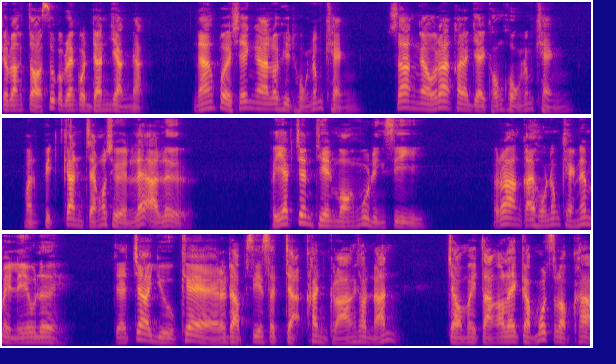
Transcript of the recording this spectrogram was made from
กำลังต่อสู้กับแรงกดดันอย่างหนัก นางเปิดใช้งานโลหิตหงน้ำแข็ง สร้างเงาร่างขนาดใหญ่ของหงน้ำแข็ง มันปิดกั้นจางว่าเฉินและอาเลอร์พยักเจิ้นเทียนมองมู่หลิงซี ร่างกายหงน้ำแข็งนั้นไม่เลวเลย แต่เจ้าอยู่แค่ระดับเซียนสัจจะขั้นกลางเท่านั้น จ้าไม่ต่างอะไรกับมดสำหรับข้า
